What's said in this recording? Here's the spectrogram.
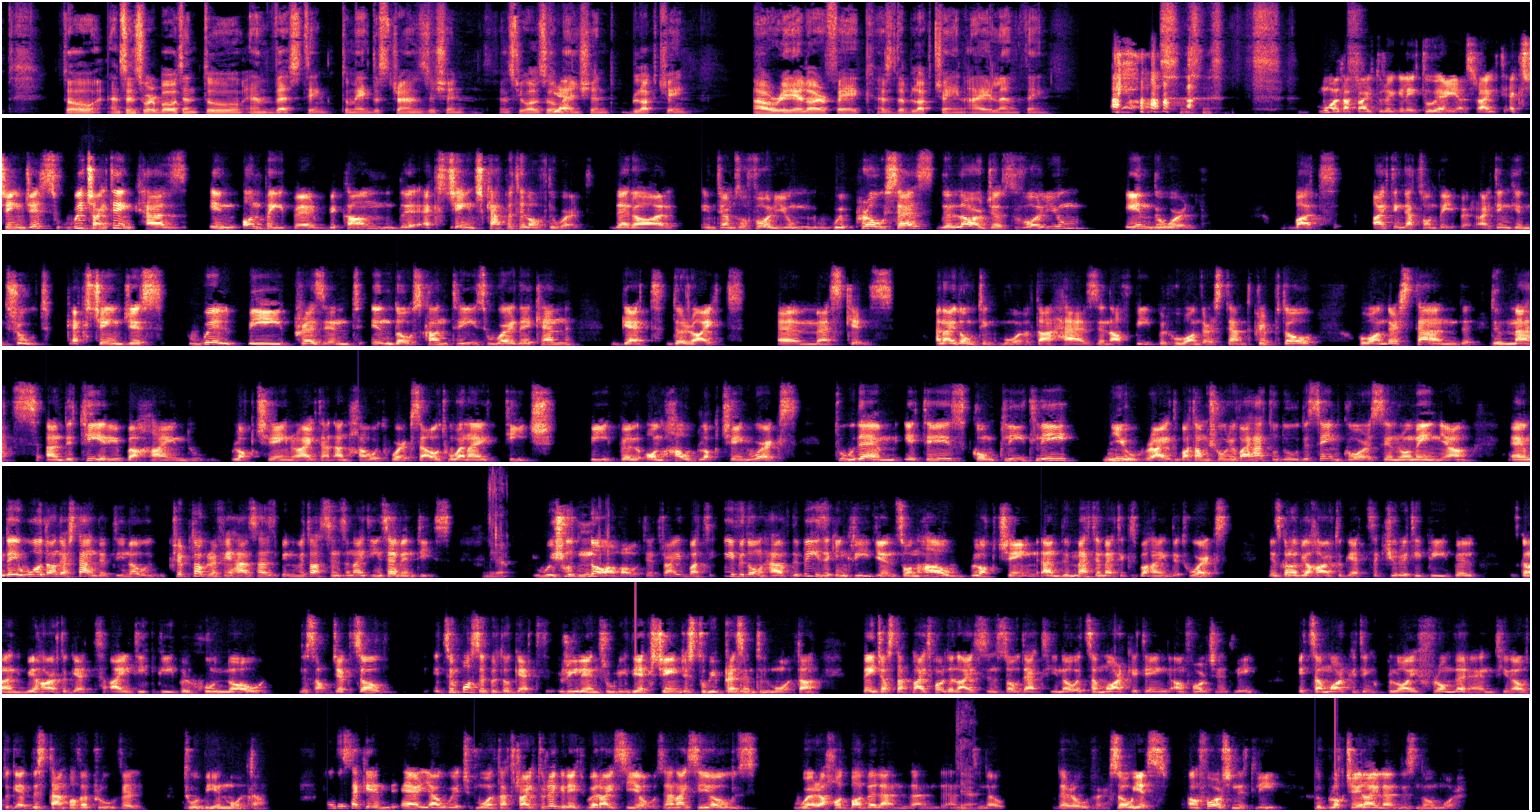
So, and since we're both into investing to make this transition, since you also yeah. mentioned blockchain, how real or fake is the blockchain island thing? Malta tried to regulate two areas, right? Exchanges, which mm-hmm. I think has in on paper become the exchange capital of the world. There are, in terms of volume, we process the largest volume in the world. But I think that's on paper. I think in truth, exchanges will be present in those countries where they can get the right um, skills. And I don't think Malta has enough people who understand crypto, who understand the maths and the theory behind blockchain, right? And, and how it works out. When I teach people on how blockchain works, to them, it is completely new, right? But I'm sure if I had to do the same course in Romania, and um, they would understand it. You know, cryptography has, has been with us since the 1970s. Yeah we should know about it, right? But if you don't have the basic ingredients on how blockchain and the mathematics behind it works, it's going to be hard to get security people. It's going to be hard to get IT people who know the subject. So it's impossible to get really and truly the exchanges to be present in Malta. They just applied for the license so that, you know, it's a marketing, unfortunately, it's a marketing ploy from their end, you know, to get the stamp of approval to be in Malta. And the second area which Malta tried to regulate were ICOs, and ICOs were a hot bubble, and and, and yeah. you know they're over. So yes, unfortunately, the blockchain island is no more.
